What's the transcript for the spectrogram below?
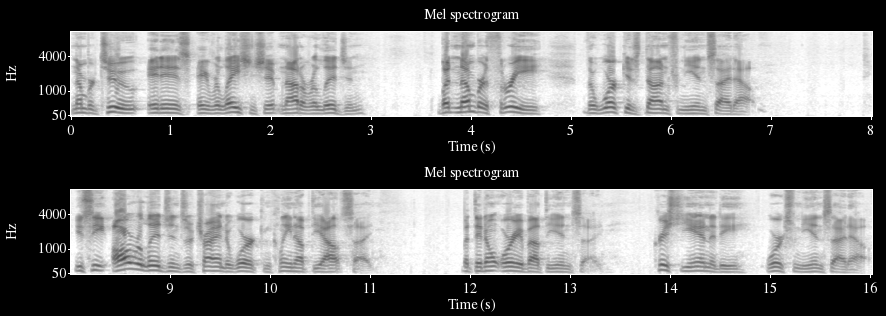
Number two, it is a relationship, not a religion. But number three, the work is done from the inside out. You see, all religions are trying to work and clean up the outside, but they don't worry about the inside. Christianity works from the inside out.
